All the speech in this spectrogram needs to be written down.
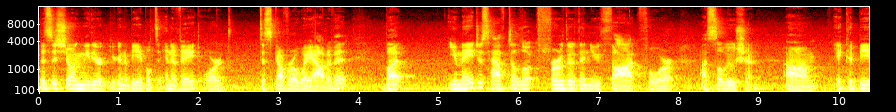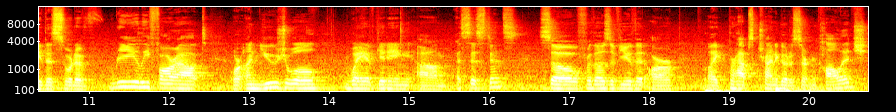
this is showing me that you're, you're going to be able to innovate or discover a way out of it. But you may just have to look further than you thought for a solution. Um, it could be this sort of really far out or unusual way of getting um, assistance. So, for those of you that are like perhaps trying to go to a certain college,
